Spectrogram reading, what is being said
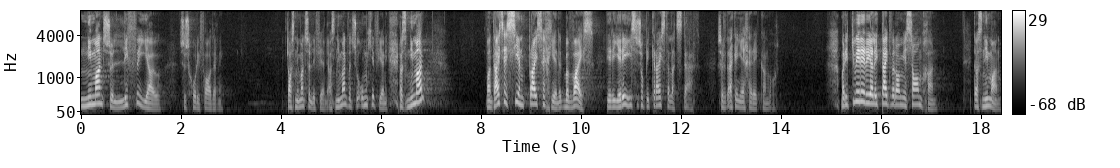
Niemand so lief vir jou soos God die Vader nie. Daar's niemand so lief vir jou nie. Daar's niemand wat so omgee vir jou nie. Daar's niemand want hy sy seun prys gegee en dit bewys deur die Here Jesus op die kruis te laat sterf sodat ek en jy gered kan word. Maar die tweede realiteit wat daarmee saamgaan, daar's niemand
